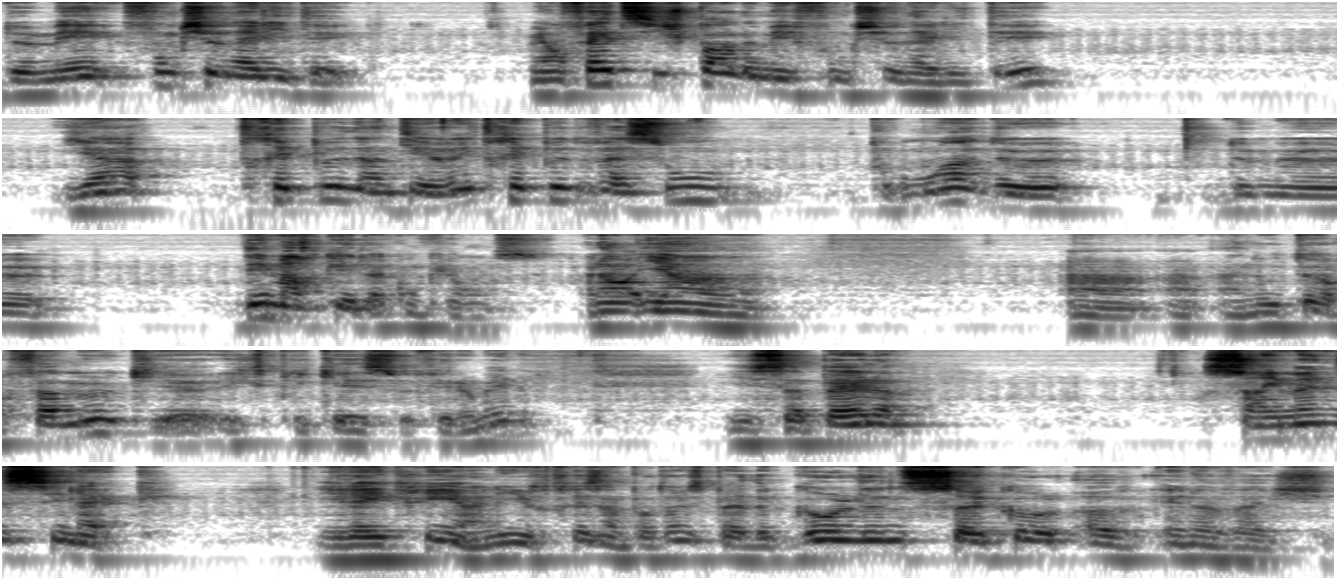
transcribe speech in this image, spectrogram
de mes fonctionnalités. Mais en fait, si je parle de mes fonctionnalités, il y a très peu d'intérêt, très peu de façons pour moi de, me démarquer de la concurrence. Alors, il y a un, un, un, auteur fameux qui a expliqué ce phénomène. Il s'appelle Simon Sinek. Il a écrit un livre très important, il s'appelle The Golden Circle of Innovation.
